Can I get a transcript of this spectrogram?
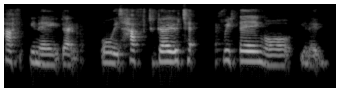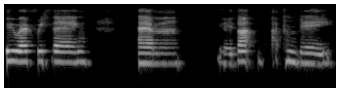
have you know, don't always have to go to everything or you know do everything. Um, you know that that can be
